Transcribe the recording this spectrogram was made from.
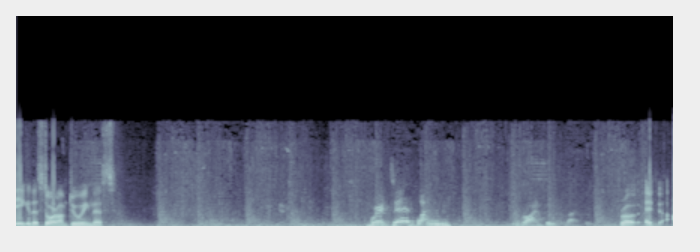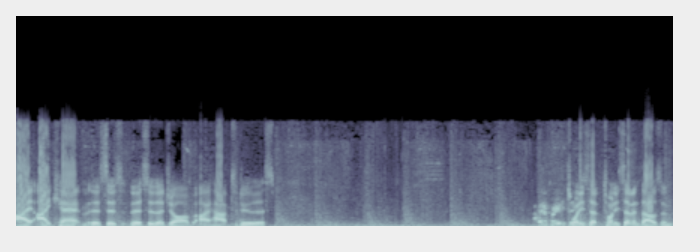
Staying in the storm. I'm doing this. We're dead. Why are we? Ryan, please. Ryan, please. Bro, if I I can't. This is this is a job. I have to do this. I 27 27,000.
